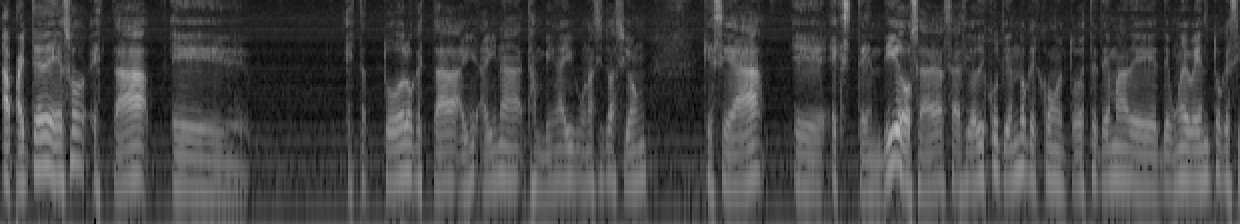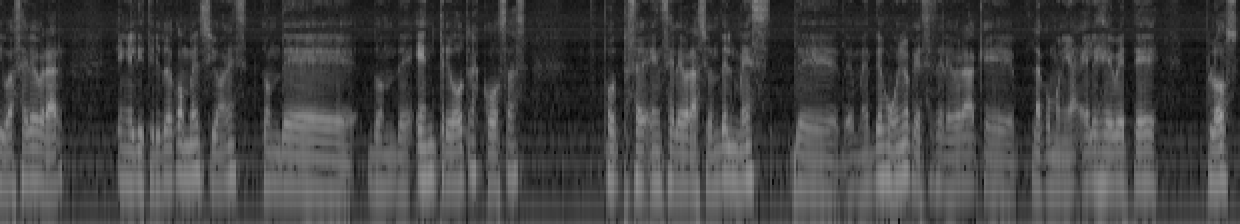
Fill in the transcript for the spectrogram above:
aparte de eso, está, eh, está todo lo que está, hay, hay una, también hay una situación que se ha eh, extendido, o sea, se ha sido discutiendo que es con todo este tema de, un evento que se iba a celebrar en el distrito de convenciones, donde, donde entre otras cosas, por- en celebración del mes de, mes de junio, que se celebra que la comunidad LGBT plus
